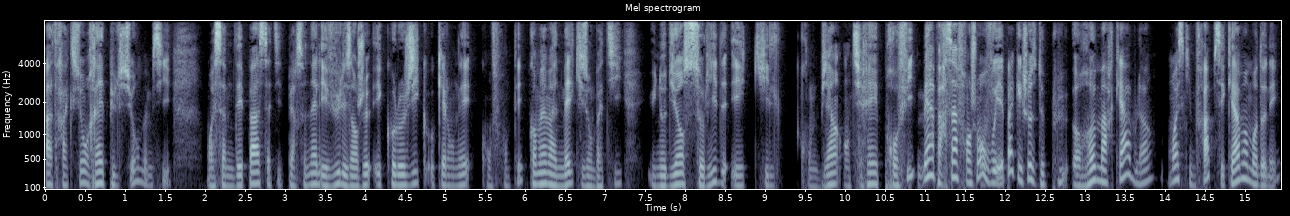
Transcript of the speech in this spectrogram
attraction, répulsion, même si moi ça me dépasse à titre personnel et vu les enjeux écologiques auxquels on est confronté, quand même admettre qu'ils ont bâti une audience solide et qu'ils compte bien en tirer profit. Mais à part ça, franchement, vous voyez pas quelque chose de plus remarquable hein Moi, ce qui me frappe, c'est qu'à un moment donné,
